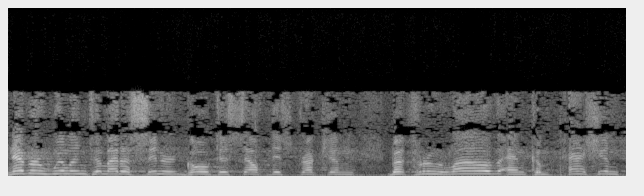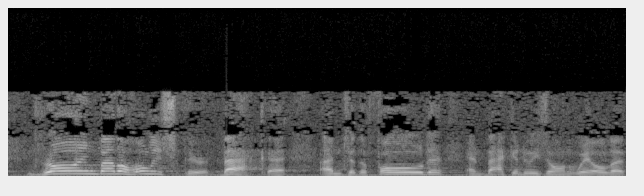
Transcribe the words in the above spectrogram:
never willing to let a sinner go to self-destruction, but through love and compassion, drawing by the Holy Spirit back uh, unto the fold and back into his own will.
